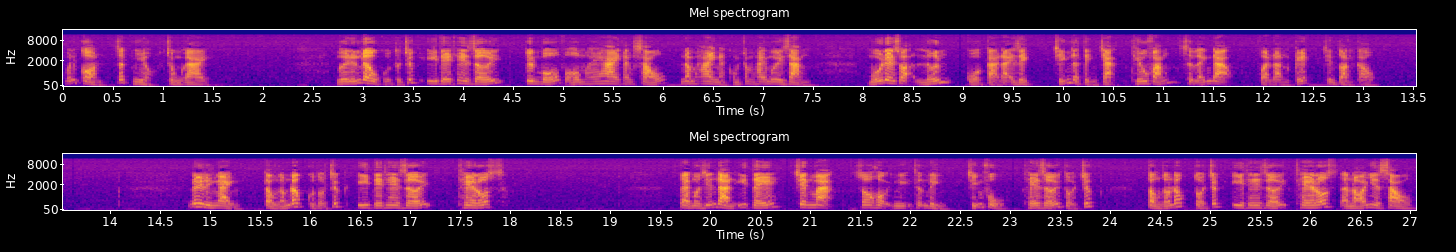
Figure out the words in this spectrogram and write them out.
vẫn còn rất nhiều trông gai. Người đứng đầu của Tổ chức Y tế Thế giới tuyên bố vào hôm 22 tháng 6 năm 2020 rằng mối đe dọa lớn của cả đại dịch chính là tình trạng thiếu vắng sự lãnh đạo và đoàn kết trên toàn cầu. Đây là hình ảnh Tổng Giám đốc của Tổ chức Y tế Thế giới Theros. Tại một diễn đàn y tế trên mạng do Hội nghị Thượng đỉnh Chính phủ Thế giới tổ chức, Tổng Giám đốc Tổ chức Y tế Thế giới Theros đã nói như sau.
